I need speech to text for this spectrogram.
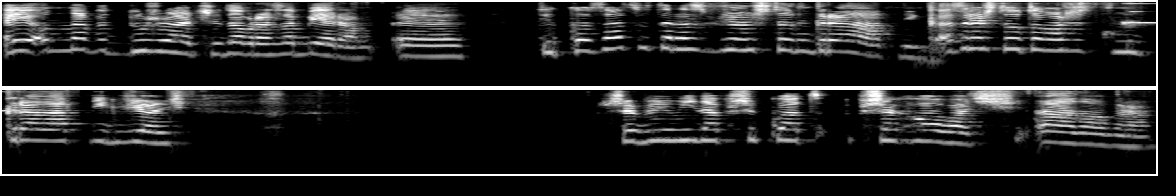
Ej, on nawet dużo leczy, dobra, zabieram. E, tylko za co teraz wziąć ten granatnik? A zresztą to możesz ten granatnik wziąć żeby mi na przykład przechować. A dobra.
